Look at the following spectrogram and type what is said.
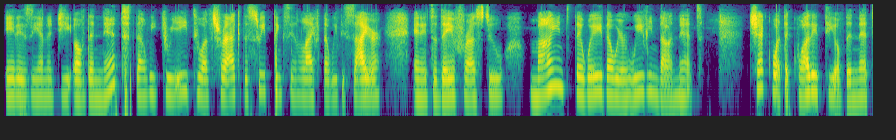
It is the energy of the net that we create to attract the sweet things in life that we desire. And it's a day for us to mind the way that we are weaving that net check what the quality of the net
